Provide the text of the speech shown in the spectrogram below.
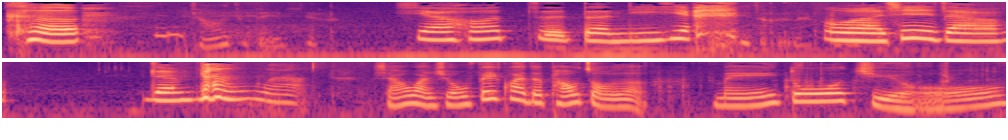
可小猴子等一下，小猴子等一下。我去找人帮忙。小浣熊飞快的跑走了。没多久，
